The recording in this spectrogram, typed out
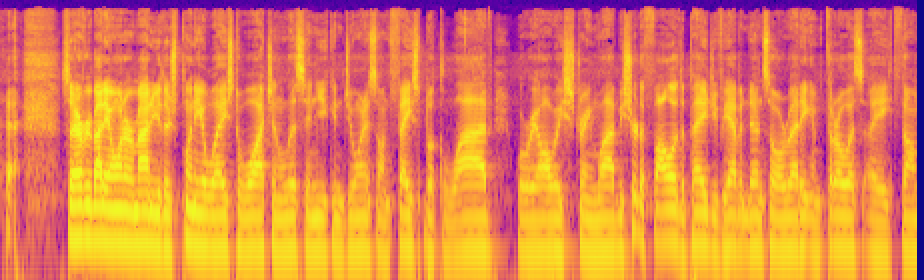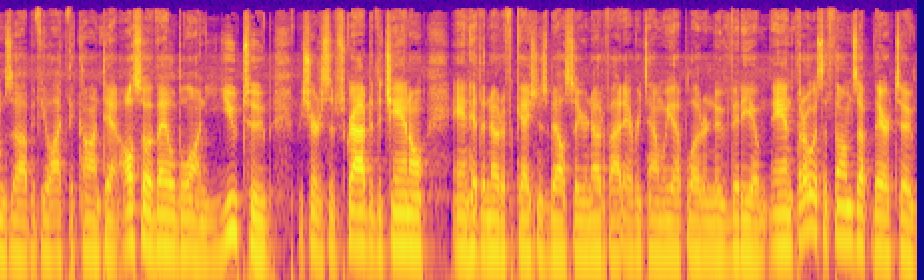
so, everybody, I want to remind you there's plenty of ways to watch and listen. You can join us on Facebook Live, where we always stream live. Be sure to follow the page if you haven't done so already and throw us a thumbs up if you like the content. Also available on YouTube. Be sure to subscribe to the channel and hit the notifications bell so you're notified every time we upload a new video. And throw us a thumbs up there, too.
